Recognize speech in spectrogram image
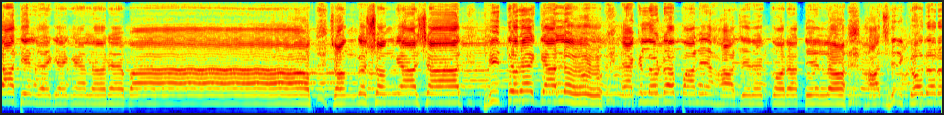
দাঁতে লেগে গেল রে বাপ। সঙ্গে সঙ্গে আসার ভিতরে গেল, এক লোটা পানি হাজির করে দিল। হাজির করার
